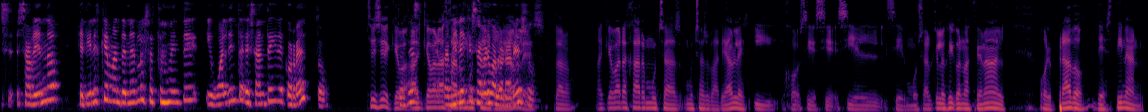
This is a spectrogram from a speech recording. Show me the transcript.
Sabiendo que tienes que mantenerlo exactamente igual de interesante y de correcto. Sí, sí, hay que, Entonces, hay que también hay que saber valorar eso. Claro, hay que barajar muchas, muchas variables. Y jo, si, si, si, el, si el Museo Arqueológico Nacional o el Prado destinan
